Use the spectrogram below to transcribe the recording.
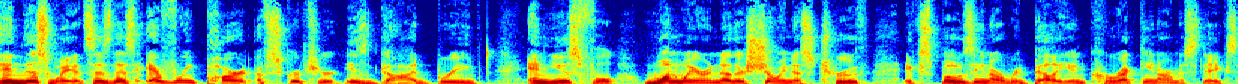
in this way. It says this every part of scripture is God breathed and useful one way or another, showing us truth, exposing our rebellion, correcting our mistakes,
